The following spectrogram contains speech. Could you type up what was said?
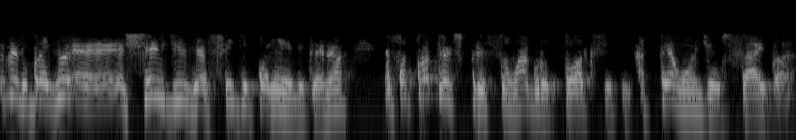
é o Brasil é, é, cheio de, é cheio de polêmica, né? Essa própria expressão agrotóxico, até onde eu saiba,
